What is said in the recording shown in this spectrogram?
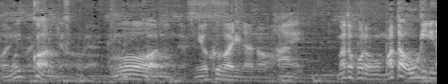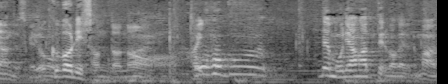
もう一個あるんですこれ。おもう一個あおるんです。欲張りだな。はい。またこれまた大喜利なんですけど。欲張りさんだな。はい。はい。東北で盛り上がってるわけです、まあ、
